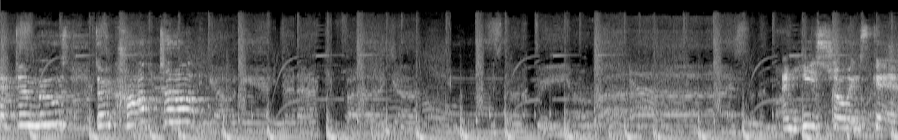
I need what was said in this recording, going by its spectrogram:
The moves, the crop top. And he's showing skin.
